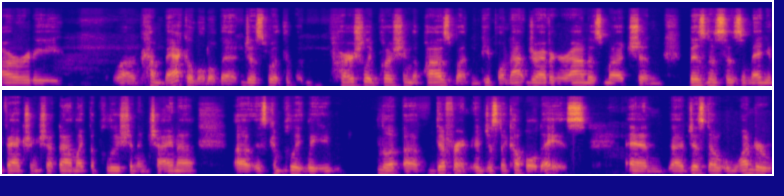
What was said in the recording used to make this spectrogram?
already uh, come back a little bit, just with partially pushing the pause button. People not driving around as much, and businesses and manufacturing shut down. Like the pollution in China uh, is completely uh, different in just a couple of days and uh, just wonder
